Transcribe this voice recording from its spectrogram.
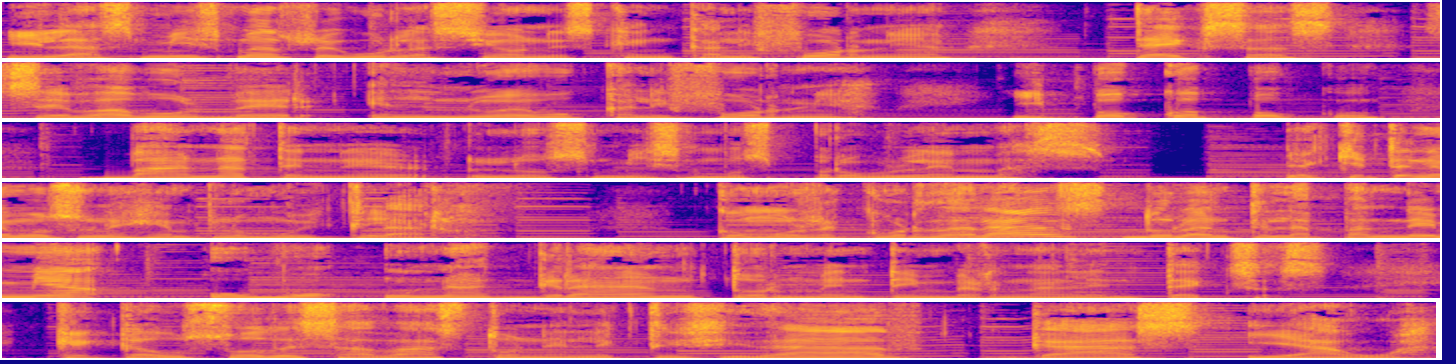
y las mismas regulaciones que en California, Texas se va a volver el nuevo California y poco a poco van a tener los mismos problemas. Y aquí tenemos un ejemplo muy claro. Como recordarás, durante la pandemia hubo una gran tormenta invernal en Texas que causó desabasto en electricidad, gas y agua.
